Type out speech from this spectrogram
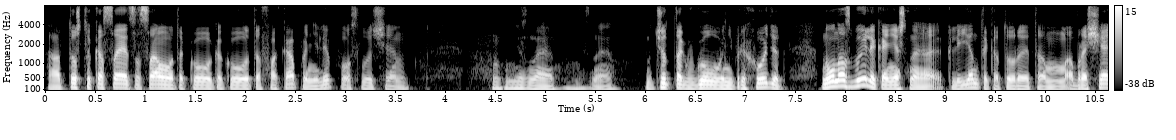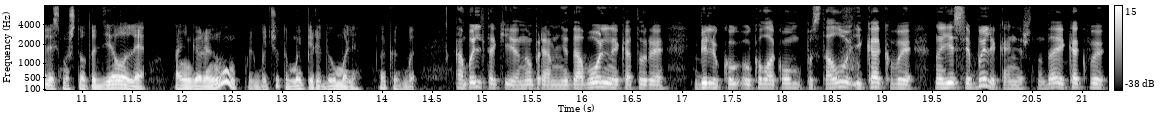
А то, что касается самого такого какого-то факапа, нелепого случая, не знаю, не знаю. Ну, что-то так в голову не приходит. Но у нас были, конечно, клиенты, которые там обращались, мы что-то делали. Они говорили, ну, как бы, что-то мы передумали. Да, как бы. А были такие, ну, прям недовольные, которые били ку- кулаком по столу, и как вы, ну, если были, конечно, да, и как вы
